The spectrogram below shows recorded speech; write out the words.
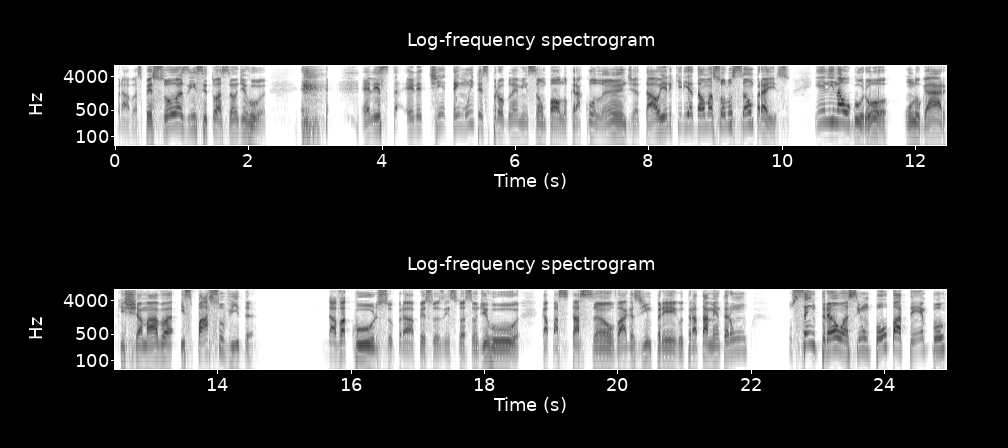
brava. As pessoas em situação de rua. ele está- ele tinha, tem muito esse problema em São Paulo, Cracolândia tal, e ele queria dar uma solução para isso. E ele inaugurou um lugar que chamava Espaço Vida. Dava curso para pessoas em situação de rua, capacitação, vagas de emprego, tratamento. Era um, um centrão, assim, um poupa-tempo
